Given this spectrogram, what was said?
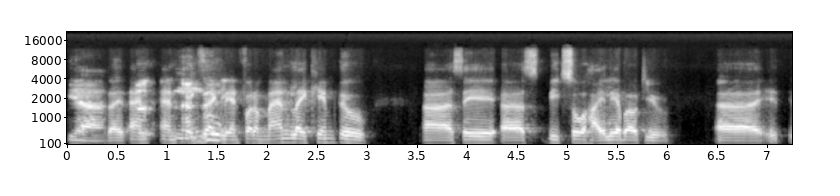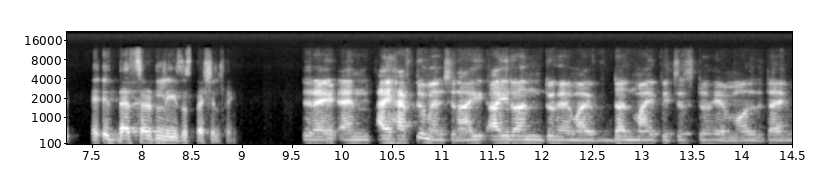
Yeah. Right, and Uh, and Nangu- exactly, and for a man like him to uh, say uh, speak so highly about you, uh, it, it, it, that certainly is a special thing. right and i have to mention i i run to him i've done my pitches to him all the time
